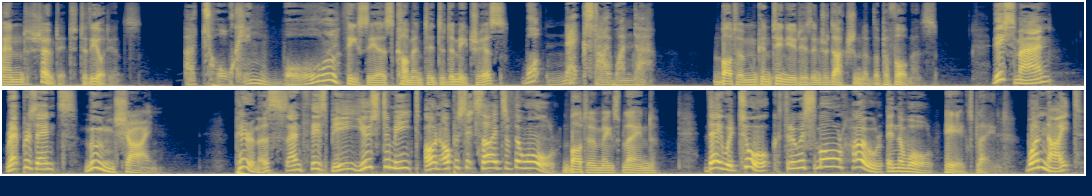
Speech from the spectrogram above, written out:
and showed it to the audience. A talking wall? Theseus commented to Demetrius. What next, I wonder? Bottom continued his introduction of the performers. This man represents moonshine. Pyramus and Thisbe used to meet on opposite sides of the wall. Bottom explained. They would talk through a small hole in the wall. He explained. One night,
